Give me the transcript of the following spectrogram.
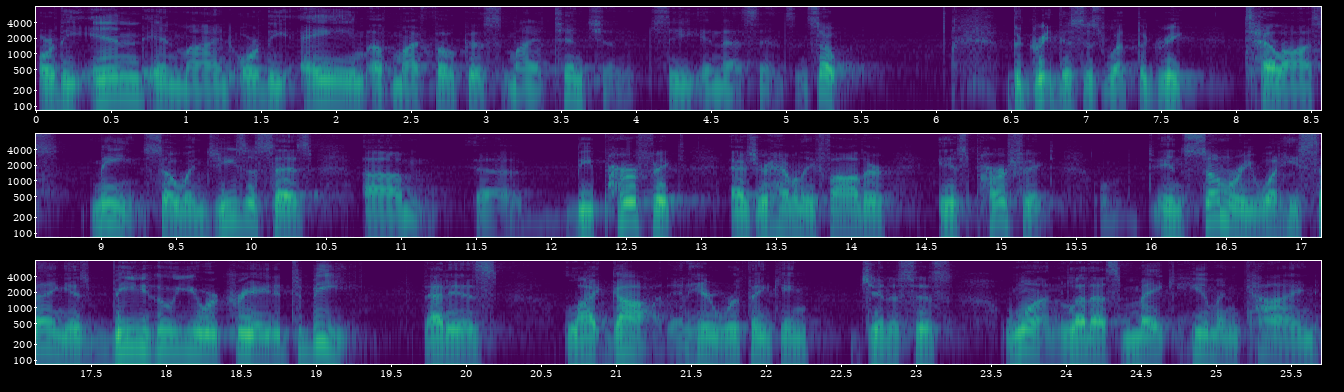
or the end in mind or the aim of my focus, my attention. See, in that sense. And so, the Greek, this is what the Greek telos means. So when Jesus says, um, uh, be perfect as your heavenly Father is perfect, in summary, what he's saying is, be who you were created to be. That is, like God. And here we're thinking Genesis 1. Let us make humankind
